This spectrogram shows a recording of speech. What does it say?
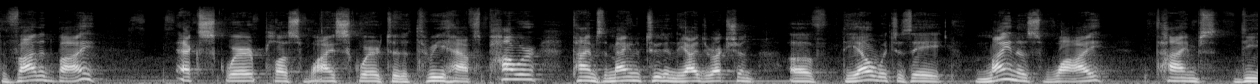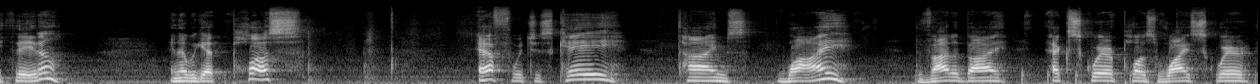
divided by x squared plus y squared to the 3 halves power times the magnitude in the i direction of the L, which is a minus y times d theta. And then we get plus f, which is k, times y divided by x squared plus y squared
